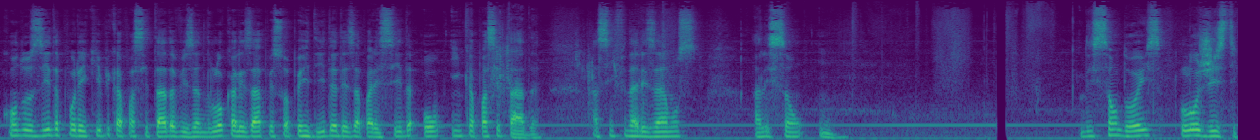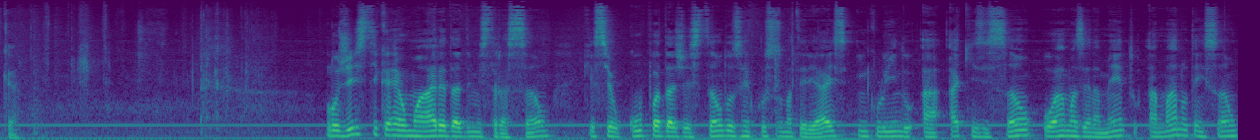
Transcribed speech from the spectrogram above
conduzida por equipe capacitada visando localizar pessoa perdida, desaparecida ou incapacitada. Assim finalizamos a lição 1. Lição 2: Logística. Logística é uma área da administração que se ocupa da gestão dos recursos materiais, incluindo a aquisição, o armazenamento, a manutenção,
